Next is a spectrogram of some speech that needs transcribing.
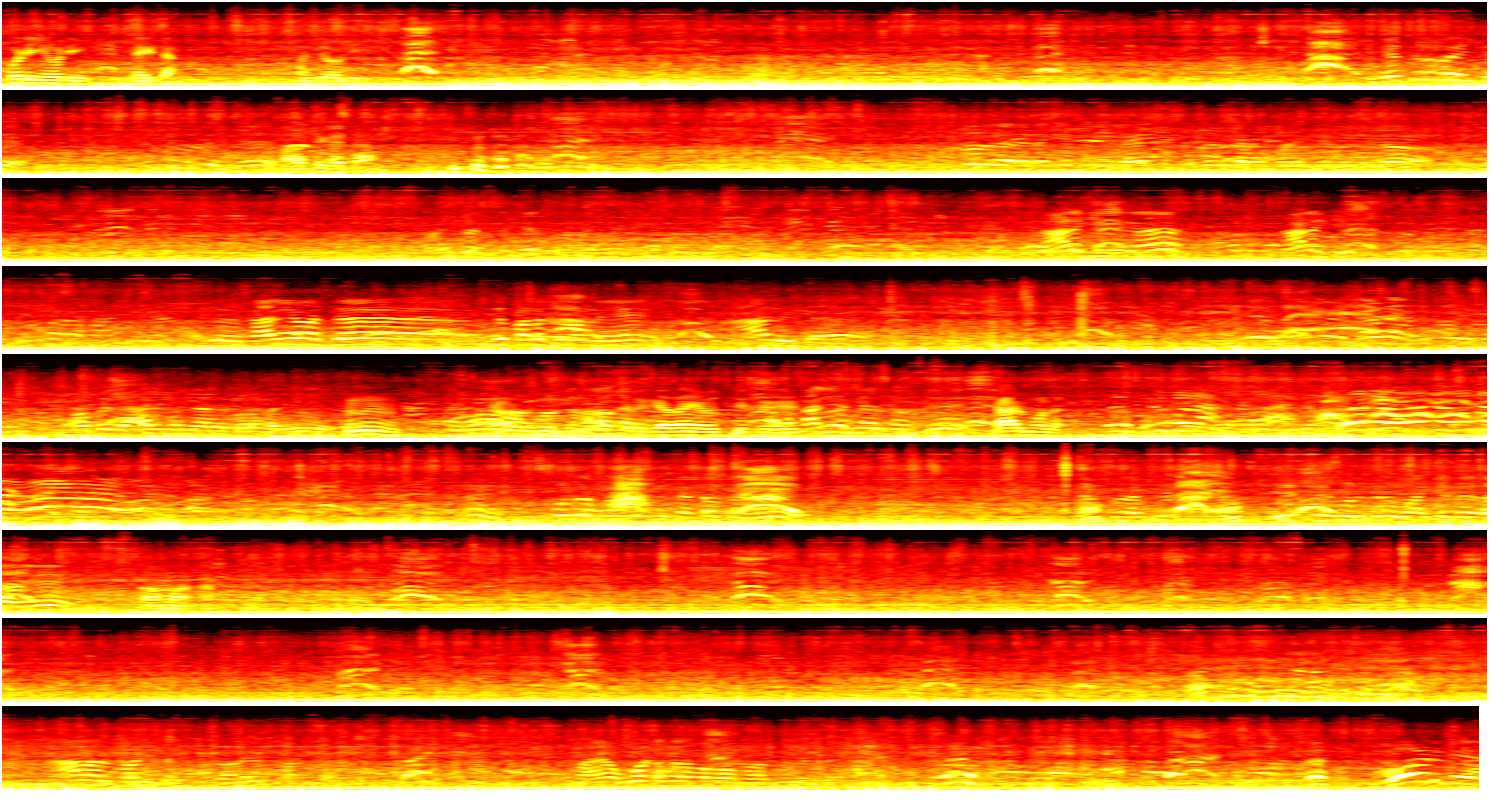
ஓடிங்க ஓடி லைட்டாக கொஞ்சம் ஓடி. எத்தனை பிரைஸ் பார்த்து கேட்டா? உள்ளூர்கார எனக்கே தெரியல. உள்ளூர்கார கிலோ நாளைக்குங்க நாளைக்கு இந்த கலிவாச இது பண்ண சொன்னே ஆள் இல்லை அப்போ யாருக்கு வந்து நாளைக்கு போகிற மாதிரி ம் இருக்கா தான் யோசிச்சுட்டு இருக்கேன். கலிவாசம் மூலை. ஆமாம் நாலாவது மாடி தொலைவு ஓட்டத்தில் ஓடுங்க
